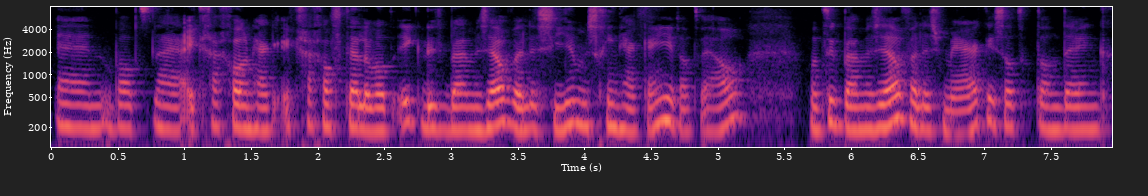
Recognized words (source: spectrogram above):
En wat, nou ja, ik ga gewoon, her, ik ga gewoon vertellen wat ik dus bij mezelf wel eens zie. En misschien herken je dat wel. Wat ik bij mezelf wel eens merk, is dat ik dan denk:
